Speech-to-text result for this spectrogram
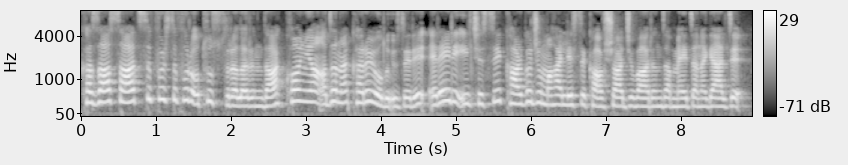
Kaza saat 00.30 sıralarında Konya-Adana Karayolu üzeri Ereğli ilçesi Kargacı Mahallesi kavşağı civarında meydana geldi.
